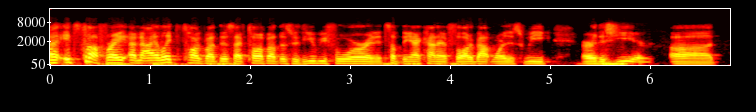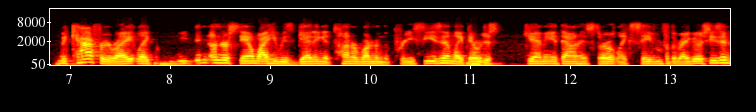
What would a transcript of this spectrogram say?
uh, it's tough, right? And I like to talk about this. I've talked about this with you before, and it's something I kind of thought about more this week or this year. Uh, McCaffrey, right? Like we didn't understand why he was getting a ton of run in the preseason. Like they were just jamming it down his throat, like saving for the regular season.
